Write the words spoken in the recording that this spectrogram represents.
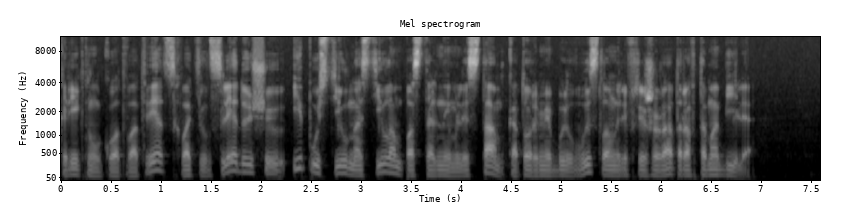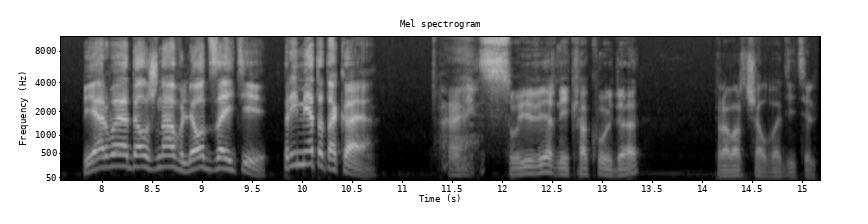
крикнул кот в ответ, схватил следующую и пустил настилом по стальным листам, которыми был выслан рефрижератор автомобиля. «Первая должна в лед зайти! Примета такая!» Эй, «Суеверный какой, да?» — проворчал водитель.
